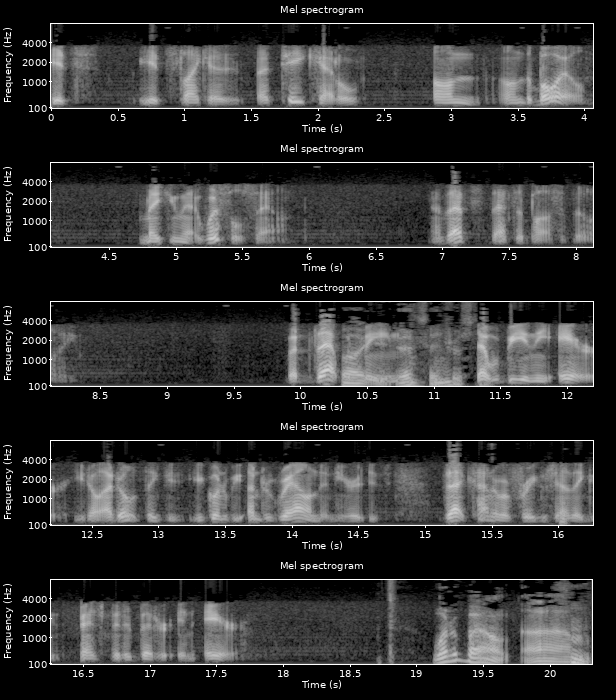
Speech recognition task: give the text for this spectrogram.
it's it's like a, a tea kettle on on the boil, making that whistle sound. Now that's that's a possibility. But that would Well, mean that would be in the air. You know, I don't think you're going to be underground in here. It's that kind of a frequency. I think is transmitted better in air. What about um,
